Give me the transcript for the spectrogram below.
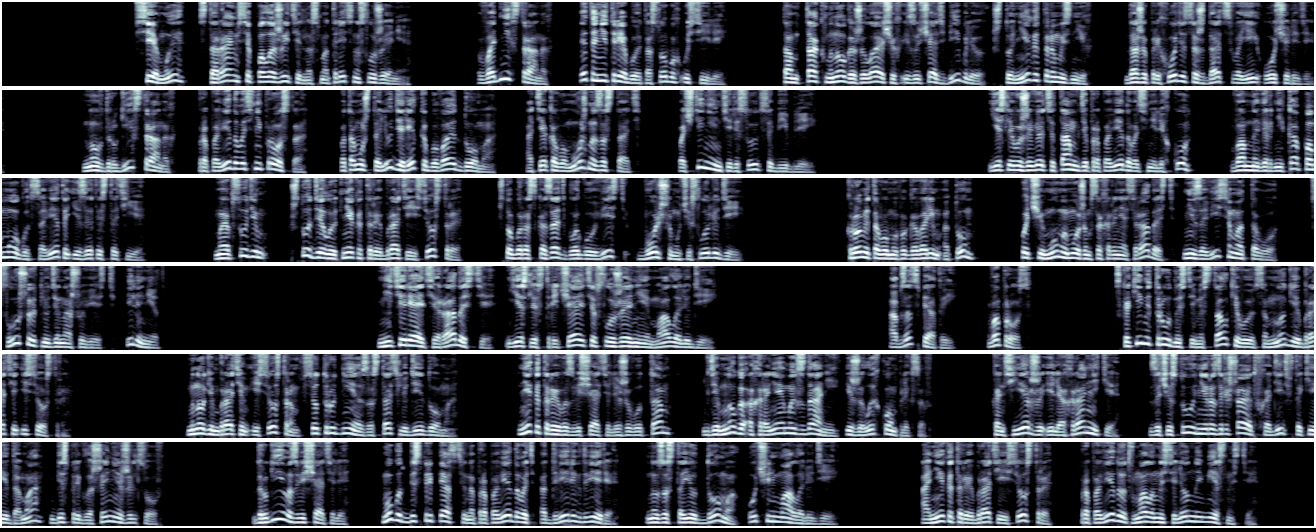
Все мы стараемся положительно смотреть на служение. В одних странах это не требует особых усилий. Там так много желающих изучать Библию, что некоторым из них даже приходится ждать своей очереди. Но в других странах проповедовать непросто, потому что люди редко бывают дома, а те, кого можно застать, почти не интересуются Библией. Если вы живете там, где проповедовать нелегко, вам наверняка помогут советы из этой статьи. Мы обсудим, что делают некоторые братья и сестры, чтобы рассказать благую весть большему числу людей. Кроме того, мы поговорим о том, почему мы можем сохранять радость, независимо от того, слушают люди нашу весть или нет. Не теряйте радости, если встречаете в служении мало людей. Абзац 5. Вопрос. С какими трудностями сталкиваются многие братья и сестры? Многим братьям и сестрам все труднее застать людей дома. Некоторые возвещатели живут там, где много охраняемых зданий и жилых комплексов. Консьержи или охранники зачастую не разрешают входить в такие дома без приглашения жильцов. Другие возвещатели могут беспрепятственно проповедовать от двери к двери – но застает дома очень мало людей. А некоторые братья и сестры проповедуют в малонаселенной местности.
